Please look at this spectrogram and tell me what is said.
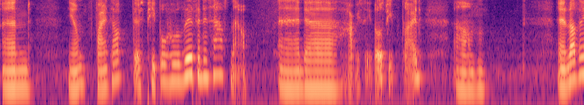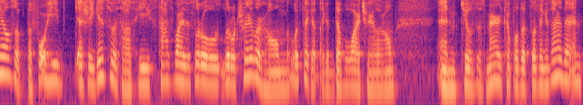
and you know finds out there's people who live in his house now, and uh, obviously those people died. Um, and another thing also, before he actually gets to his house, he stops by this little little trailer home. It looks like a, like a double wide trailer home, and kills this married couple that's living inside there. And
